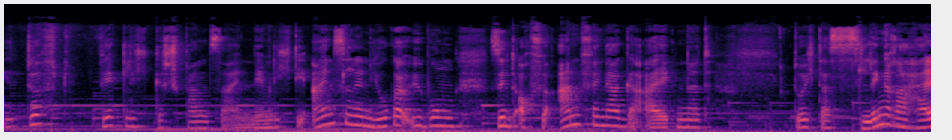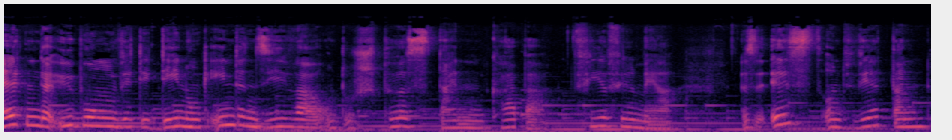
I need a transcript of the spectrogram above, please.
Ihr dürft wirklich gespannt sein, nämlich die einzelnen Yoga-Übungen sind auch für Anfänger geeignet. Durch das längere Halten der Übungen wird die Dehnung intensiver und du spürst deinen Körper viel, viel mehr. Es ist und wird dann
